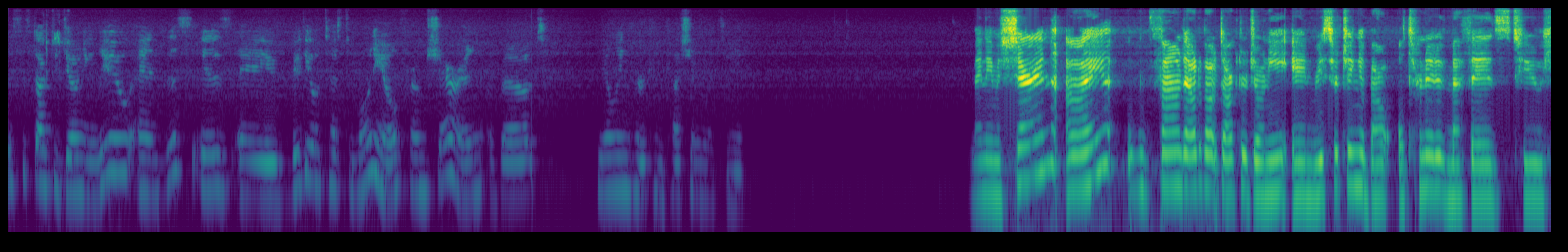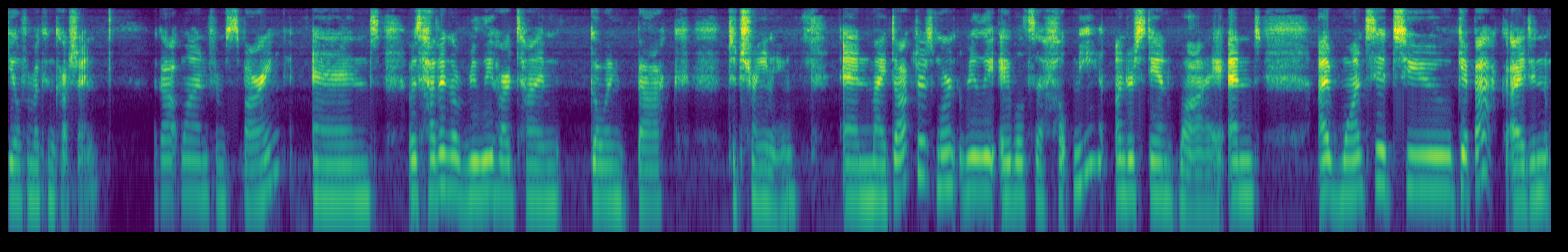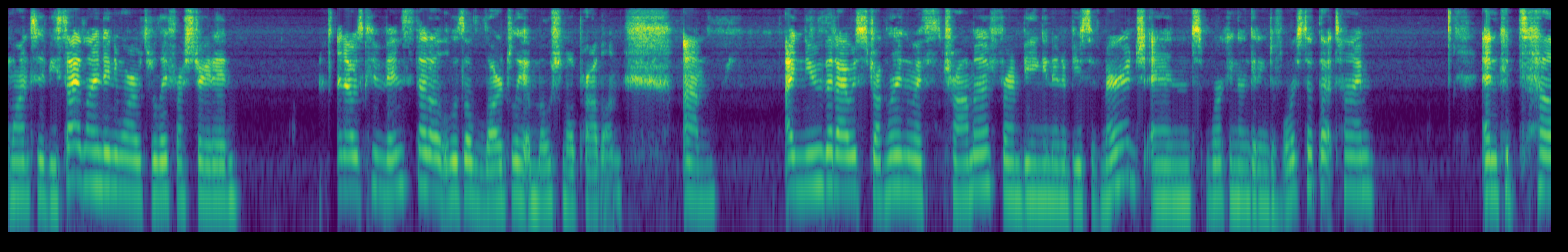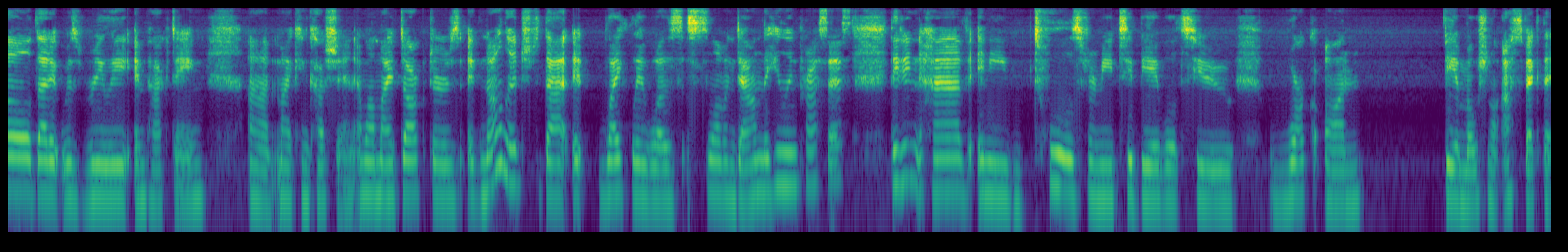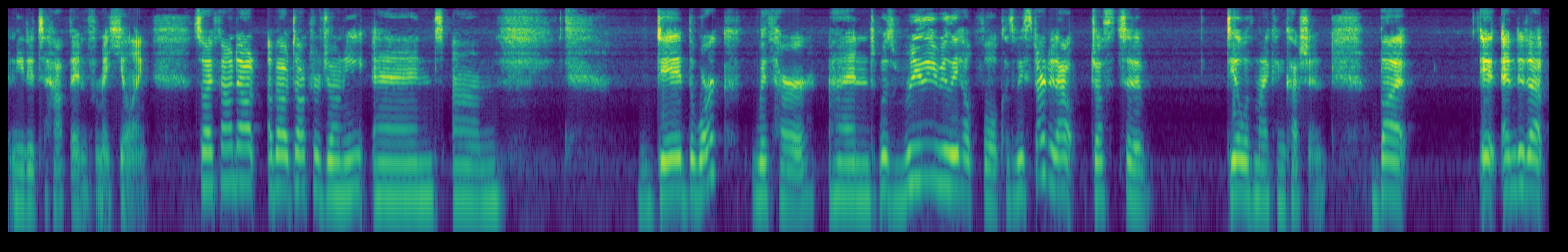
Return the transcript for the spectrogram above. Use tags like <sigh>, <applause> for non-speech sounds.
This is Dr. Joanny Liu, and this is a video testimonial from Sharon about healing her concussion routine. My name is Sharon. I found out about Dr. Joanny in researching about alternative methods to heal from a concussion. I got one from sparring, and I was having a really hard time going back to training. And my doctors weren't really able to help me understand why. And I wanted to get back. I didn't want to be sidelined anymore. I was really frustrated. And I was convinced that it was a largely emotional problem. Um, I knew that I was struggling with trauma from being in an abusive marriage and working on getting divorced at that time and could tell that it was really impacting um, my concussion. And while my doctors acknowledged that it likely was slowing down the healing process, they didn't have any tools for me to be able to work on the emotional aspect that needed to happen for my healing. So I found out about Dr. Joanny and um, did the work with her and was really, really helpful because we started out just to deal with my concussion. But it ended up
